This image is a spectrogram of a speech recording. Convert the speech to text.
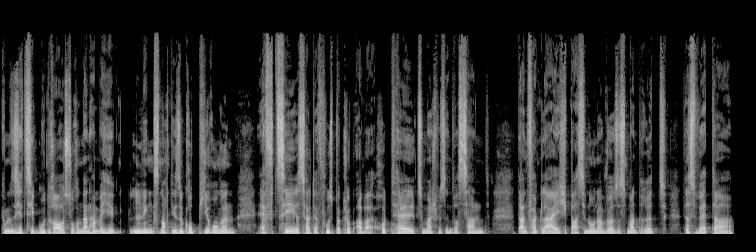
kann man sich jetzt hier gut raussuchen. Dann haben wir hier links noch diese Gruppierungen. FC ist halt der Fußballclub, aber Hotel zum Beispiel ist interessant. Dann Vergleich Barcelona versus Madrid, das Wetter,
